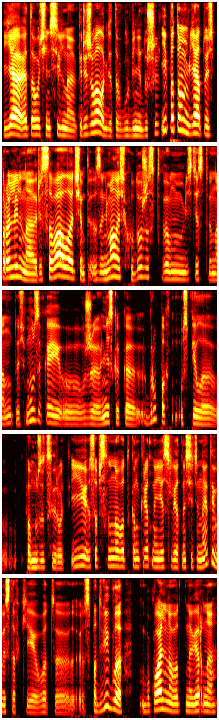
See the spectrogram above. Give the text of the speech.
я это очень сильно переживала где-то в глубине души. И потом я, то есть, параллельно рисовала, чем-то занималась художеством, естественно, ну, то есть музыкой, э, уже в несколько группах успела помузицировать. И, собственно, вот конкретно если относительно этой выставки, вот э, сподвигло буквально вот, наверное,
